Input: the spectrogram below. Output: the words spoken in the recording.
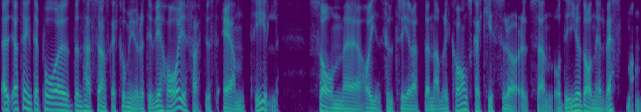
Jag, jag tänkte på den här svenska community. Vi har ju faktiskt en till som eh, har infiltrerat den amerikanska kissrörelsen och det är ju Daniel Westman.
